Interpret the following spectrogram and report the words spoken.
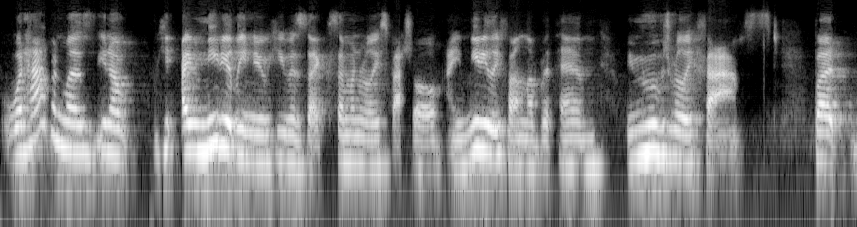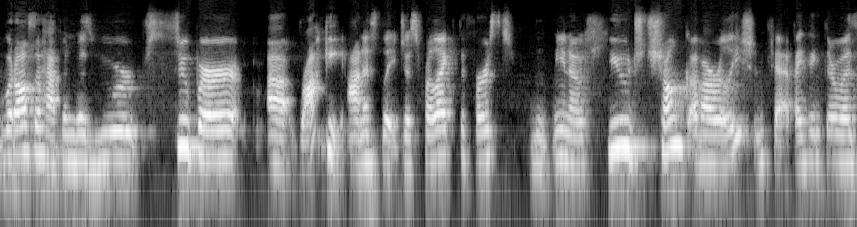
what happened was, you know, he, I immediately knew he was like someone really special. I immediately fell in love with him. We moved really fast. But what also happened was we were super uh, rocky, honestly, just for like the first, you know, huge chunk of our relationship. I think there was,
